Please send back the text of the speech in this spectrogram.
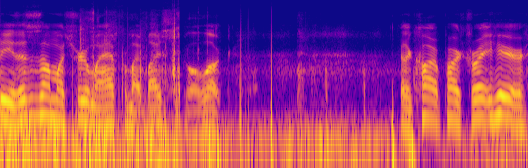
see, this is how much room I have for my bicycle. Look. Got a car parked right here.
